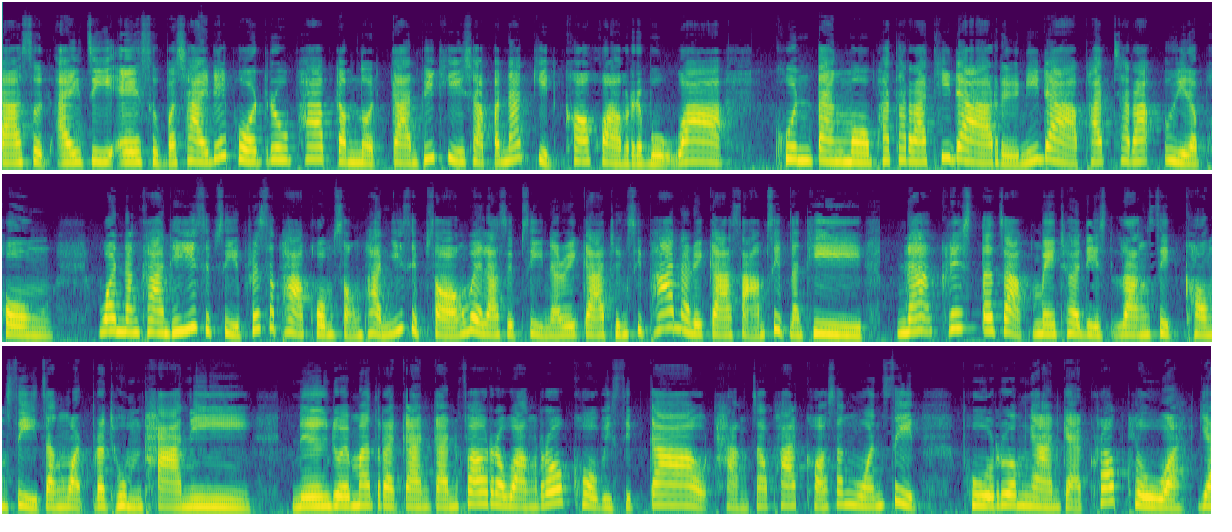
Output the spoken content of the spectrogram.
ล่าสุด IGA สุประชัยได้โพสต์รูปภาพกำหนดการพิธีชาปนกิจข้อความระบุว่า คุณแตงโมพัทรธิดา หรือนิดาพัชระวีรพงศ์วันอังคารที่ 24 พฤษภาคม 2022 เวลา 14 นาฬิกาถึง 15 นาฬิกา 30 นาที ณ คริสตจักรเมทอดิสลังสิตคลอง 4 จังหวัดประทุมธานี เนื่องด้วยมาตรการการเฝ้าระวังโรคโควิด -19 ทางเจ้าภาพขอสงวนสิทธิ์ ผู้ร่วมงานแก่ครอบครัว ญ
